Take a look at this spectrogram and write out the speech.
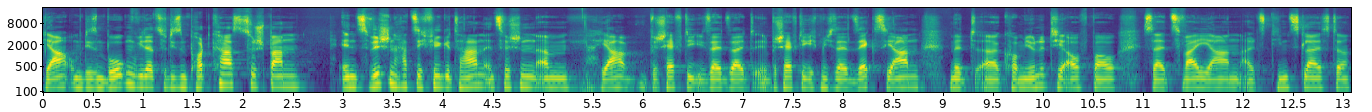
ja, um diesen Bogen wieder zu diesem Podcast zu spannen, Inzwischen hat sich viel getan. Inzwischen ähm, ja, beschäftige, seit, seit, beschäftige ich mich seit sechs Jahren mit äh, Community-Aufbau, seit zwei Jahren als Dienstleister.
